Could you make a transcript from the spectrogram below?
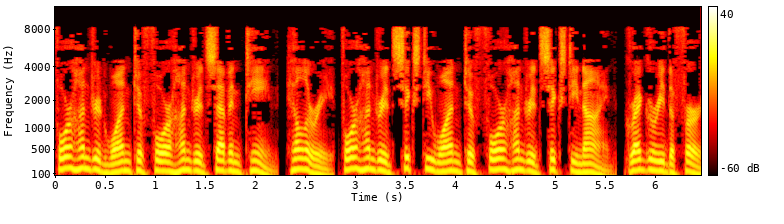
401 to 417, Hilary 461 to 469, Gregory I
